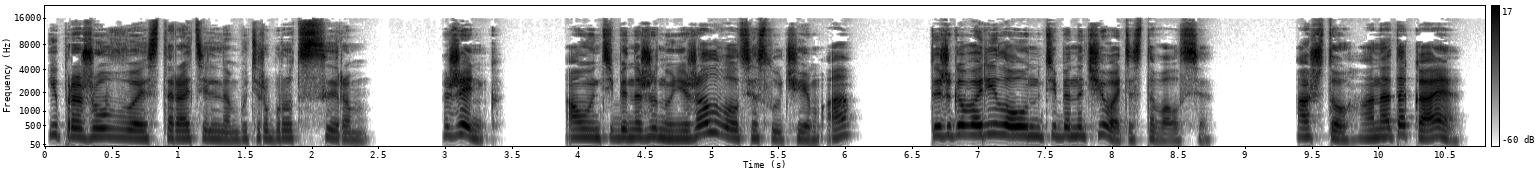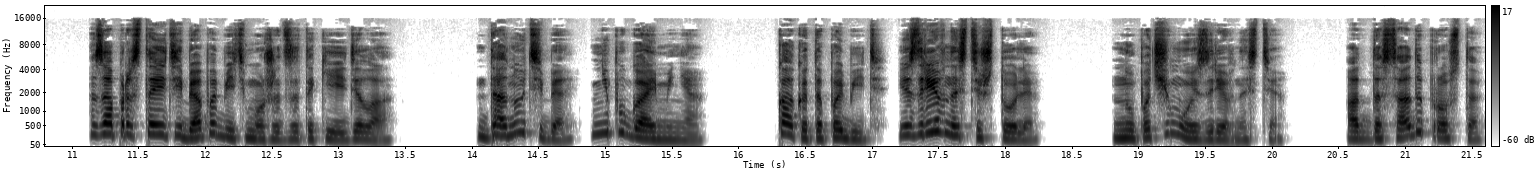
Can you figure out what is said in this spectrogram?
и прожевывая старательно бутерброд с сыром. «Женьк, а он тебе на жену не жаловался случаем, а? Ты же говорила, он у тебя ночевать оставался. А что, она такая? Запросто и тебя побить может за такие дела. Да ну тебя, не пугай меня. Как это побить? Из ревности, что ли? Ну почему из ревности? От досады просто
